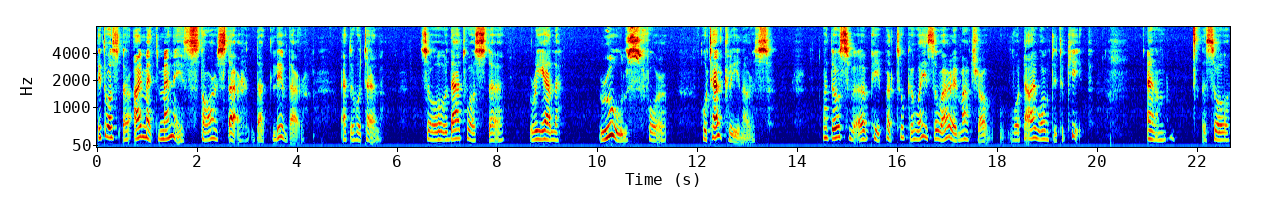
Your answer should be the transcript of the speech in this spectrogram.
it was. Uh, I met many stars there that live there at the hotel. So that was the real rules for hotel cleaners. But those uh, people took away so very much of what I wanted to keep. And so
